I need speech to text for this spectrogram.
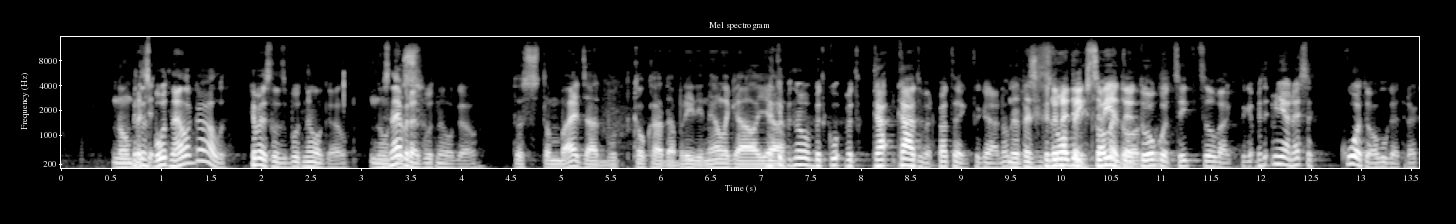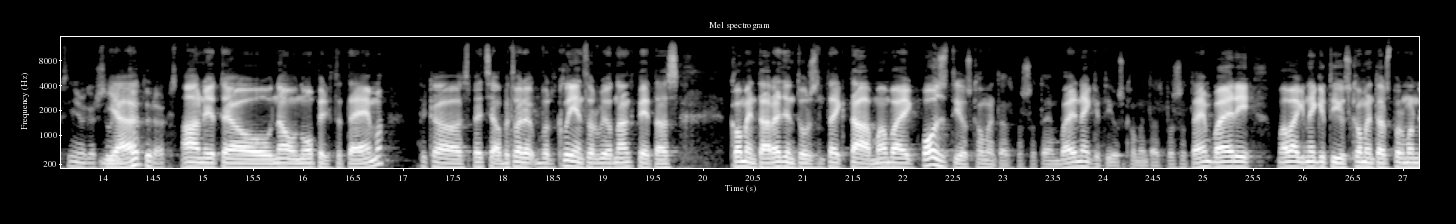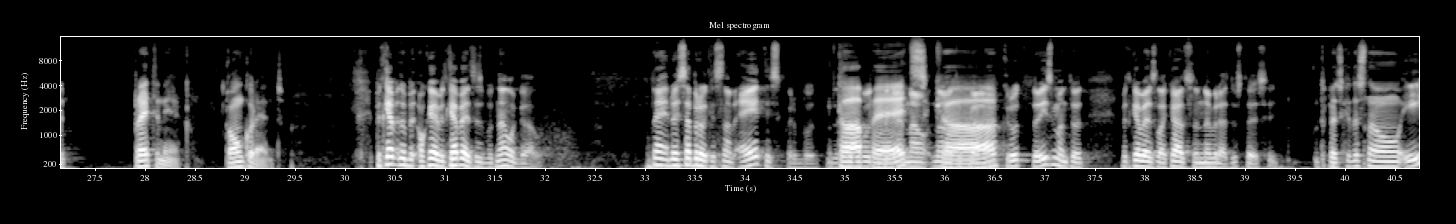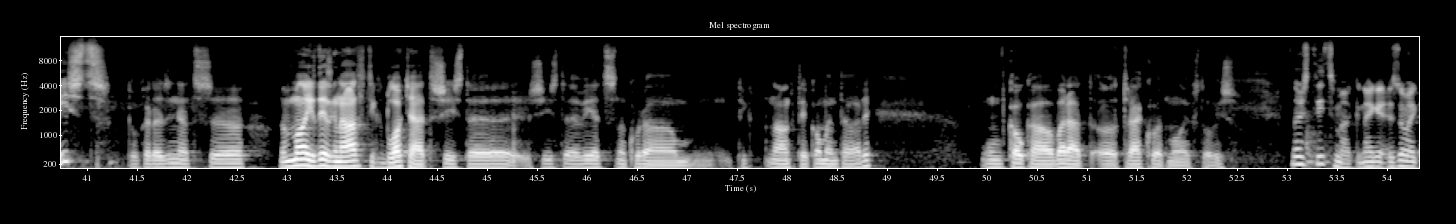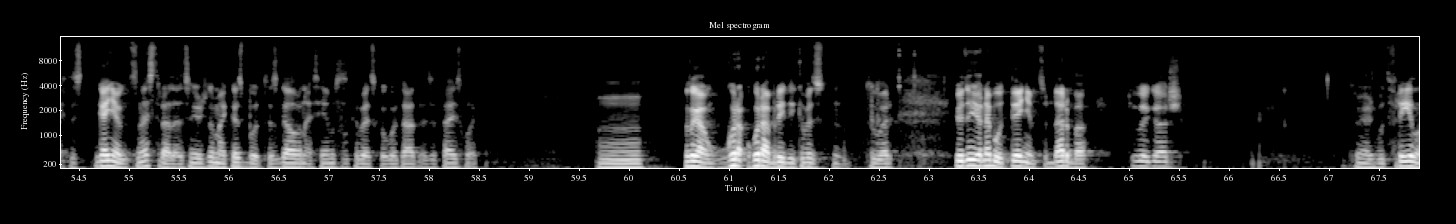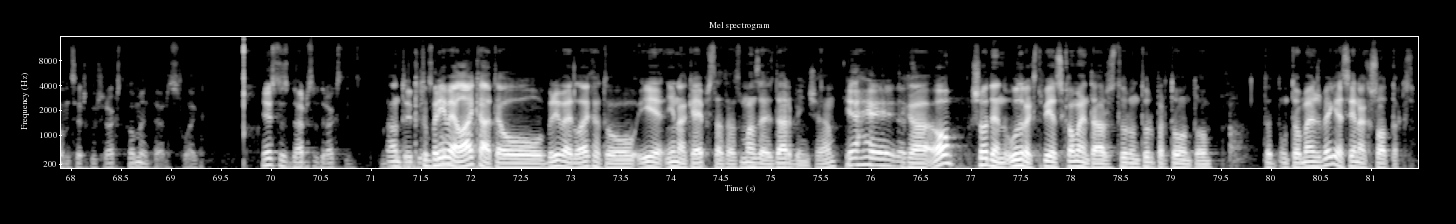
Nu, Bet, bet tas būtu nelegāli. Kāpēc tas būtu nelegāli? Nu, tas tas- nevarētu būt nelegāli. tas tam vajadzētu būt kaut kādā brīdī nelegāli. Jā, Jā, bet, nu, bet, bet kā, kā tu vari pateikt? Kā, nu, Nu, pēc, ka ka tas tu nedrīkst komentēt to, ko citi cilvēki. Kā, bet viņi jau nesaka, ko tu obligāti raksti. Viņi vienkārši saka, ka tu raksti. ah, nu, ja tev nav nopirkta tēma, tā kā speciāli, bet var, var, klients var vēl nākt pie tās komentāra aģentūras un teikt, tā, man vajag pozitīvs komentārs par šo tēmu, vai negatīvs komentārs par šo tēmu, vai arī man vajag negatīvs komentārs par manu pretinieku, konkurentu. Bet, kā, bet, okay, bet kāpēc tas būtu nelegāli? Nē, nu es saprotu, ka tas nav ētiski. Varbūt. Tas varbūt, tā kā Tāpēc, nav, nav kā krūti to izmantot. Bet kāpēc lai kāds to nevarētu uztaisīt? Tāpēc, ka tas nav īsts kaut kādā ziņā. Tas, uh, nu, man liekas, diezgan ātri tika bloķētas šīs, te, šīs te vietas, no kurām nāk tie komentāri. Un kaut kā varētu uh, trekot, man liekas, to visu. Nu, visticamāk, ne, es domāju, ka tas gan jau tas nestrādās. Es domāju, kas būtu tas galvenais iemesls, kāpēc kaut ko tādu vajadzētu aizliegt. Mm. Nu, tā Kā, kurā, kurā brīdī, kāpēc tu vari? Jo tu jau nebūtu pieņemts ar darbā. Tu vienkārši, tu vienkārši būtu freelancer, kurš raksta komentārus. Ja es tas darbs, tad rakstīts. Un, tu, tu brīvajā laikā tev, brīvajā laikā tev ie- ienāk e-pastā tāds mazais darbiņš. Ja? Jā, jā, jā. Tā- kā, oh, šodien uzrakst piecus komentārus tur un tur par to un to. Tad, un to mēnešu beigās ienāk sotaks.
